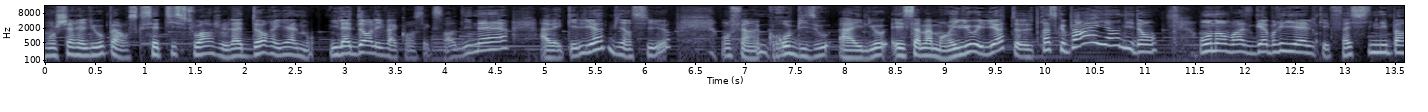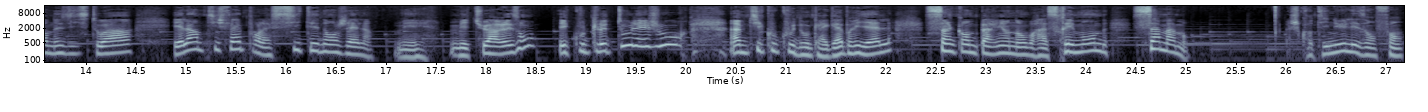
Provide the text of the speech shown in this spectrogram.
mon cher Elio, parce que cette histoire, je l'adore également. Il adore les vacances extraordinaires, avec Elliot, bien sûr. On fait un gros bisou à Elio et sa maman. Elio, Elliot, euh, presque pareil, hein, dis donc. On embrasse Gabrielle, qui est fascinée par nos histoires, et elle a un petit fait pour la cité d'Angèle. Mais, mais tu as raison, Écoute-le tous les jours. Un petit coucou donc à Gabrielle. 50 Paris, on embrasse Raymond, sa maman. Je continue les enfants.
